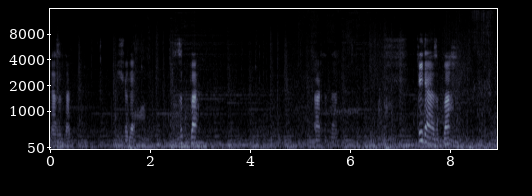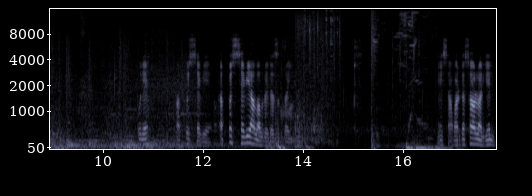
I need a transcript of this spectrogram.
En azından. Şöyle zıpla. Ardından. Bir daha zıpla. Bu ne? 60 seviye. 60 seviye alalım en azından ya. Neyse abargasaurlar gelin.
